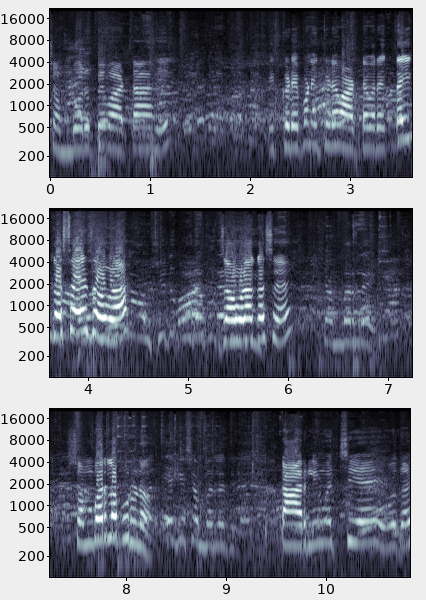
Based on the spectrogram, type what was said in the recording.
शंभर रुपये वाटा आहे. इकडे पण इकडे वाट्यावर आहे ताई कसं आहे जवळा? जवळा कसं आहे? शंभरला पूर्ण. टारली मच्छी आहे. हे बघा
